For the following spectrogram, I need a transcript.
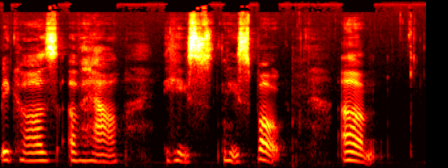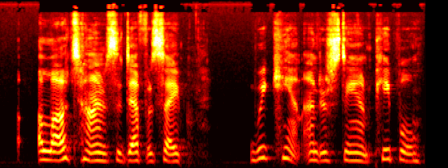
because of how he he spoke. Um, a lot of times, the deaf would say, "We can't understand people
